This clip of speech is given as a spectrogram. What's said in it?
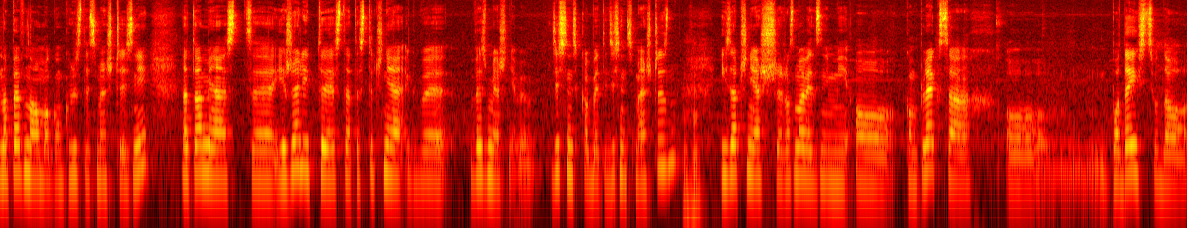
na pewno mogą korzystać mężczyźni. Natomiast e, jeżeli ty statystycznie jakby weźmiesz, nie wiem, 10 kobiet i 10 mężczyzn i zaczniesz rozmawiać z nimi o kompleksach, o podejściu do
